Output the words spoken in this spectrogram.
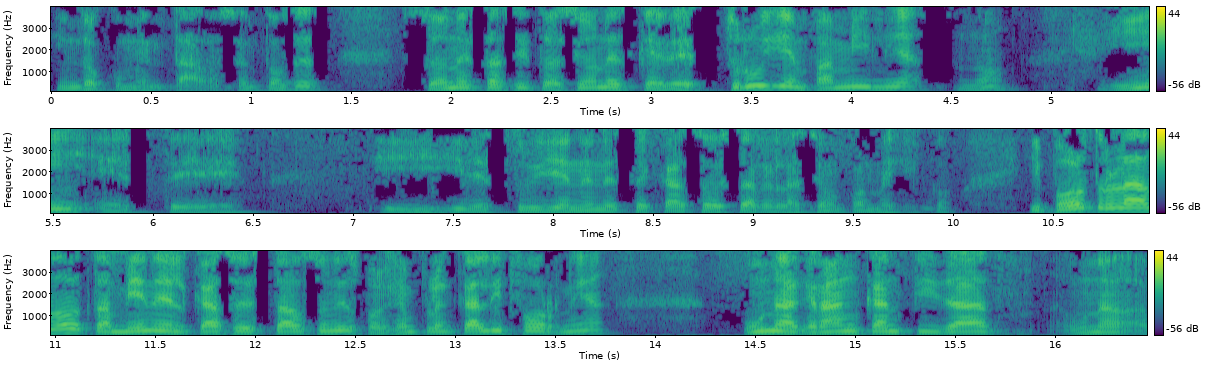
indocumentados. Entonces, son estas situaciones que destruyen familias, ¿no? y este y, destruyen en este caso esta relación con México. Y por otro lado, también en el caso de Estados Unidos, por ejemplo, en California, una gran cantidad, una,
